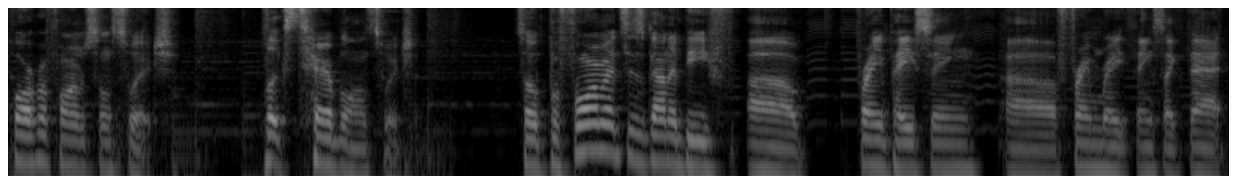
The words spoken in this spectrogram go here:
Poor performance on Switch. Looks terrible on Switch. So performance is going to be uh, frame pacing, uh, frame rate, things like that.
